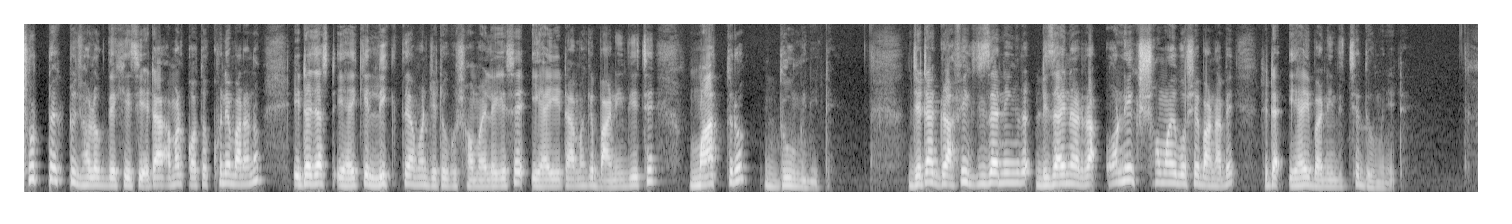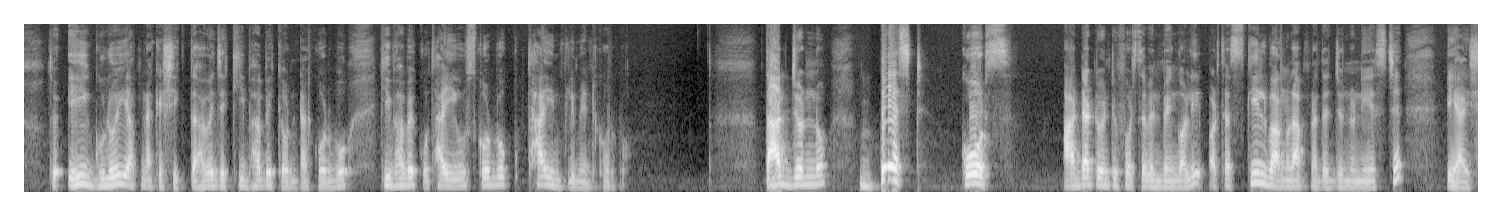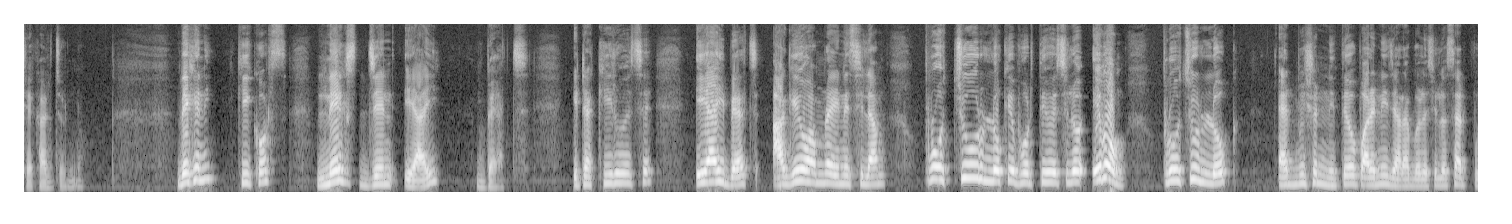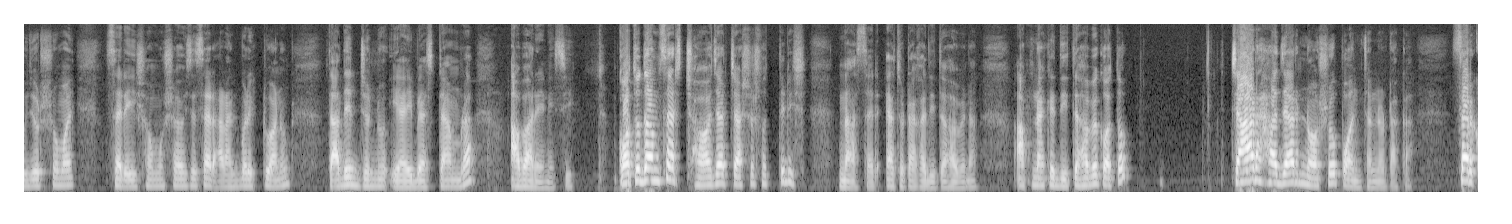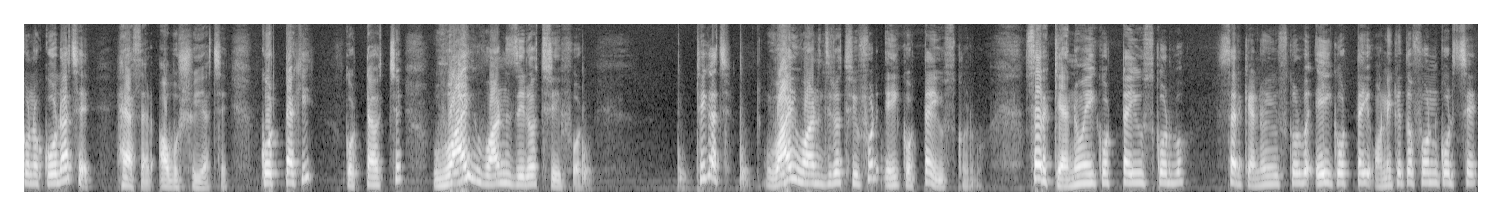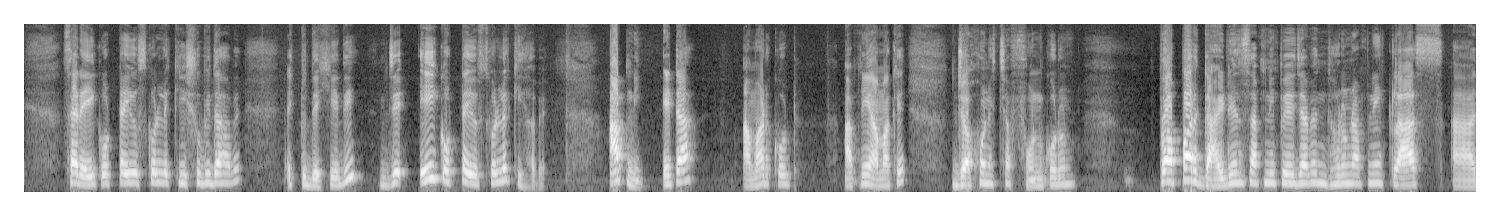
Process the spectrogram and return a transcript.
ছোট্ট একটু ঝলক দেখিয়েছি, এটা আমার কতক্ষণে বানানো? এটা জাস্ট এআইকে লিখতে আমার যেটুকু সময় লেগেছে এআই এটা আমাকে বানিয়ে দিয়েছে মাত্র দু মিনিটে। যেটা গ্রাফিক্স ডিজাইনিং ডিজাইনাররা অনেক সময় বসে বানাবে, সেটা এআই বানিয়ে দিচ্ছে দু মিনিটে। তো এইগুলোই আপনাকে শিখতে হবে যে কীভাবে কোনটা করব, কীভাবে কোথায় ইউজ করব, কোথায় ইমপ্লিমেন্ট করব। তার জন্য best course Adda twenty four seven Bengali অর্থাৎ স্কিল বাংলা আপনাদের জন্য নিয়ে এসছে এআই শেখার জন্য। দেখে নি কি course next gen AI batch এটা কি রয়েছে? এআই ব্যাচ আগেও আমরা এনেছিলাম, প্রচুর লোকে ভর্তি হয়েছিল এবং প্রচুর লোক অ্যাডমিশন নিতেও পারেনি। যারা বলেছিল, স্যার, পুজোর সময়, স্যার, এই সমস্যা হয়েছে, স্যার, আরেকবার একটু আনুন। তাদের জন্য এআই ব্যাচটা আমরা আবার এনেছি। কত দাম, স্যার? ছ হাজার চারশো না, স্যার, এত টাকা দিতে হবে না। আপনাকে দিতে হবে কত? চার হাজার নশো পঞ্চান্ন টাকা। স্যার, কোনো কোড আছে? হ্যাঁ স্যার, অবশ্যই আছে। কোডটা কি? কোডটা হচ্ছে Y one zero three four. ঠিক আছে? Y one zero three four, এই কোডটা ইউজ করব। স্যার, কেন এই কোডটা ইউজ করব? স্যার, কেন ইউজ করব? এই কোডটাই অনেকে তো ফোন করছে। স্যার, এই কোডটা ইউজ করলে কি সুবিধা হবে? একটু দেখিয়ে দিই যে এই কোডটা ইউজ করলে কি হবে। আপনি এটা আমার কোড আপনি আমাকে যখন ইচ্ছা ফোন করুন। প্রপার গাইডেন্স আপনি পেয়ে যাবেন। ধরুন আপনি ক্লাস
